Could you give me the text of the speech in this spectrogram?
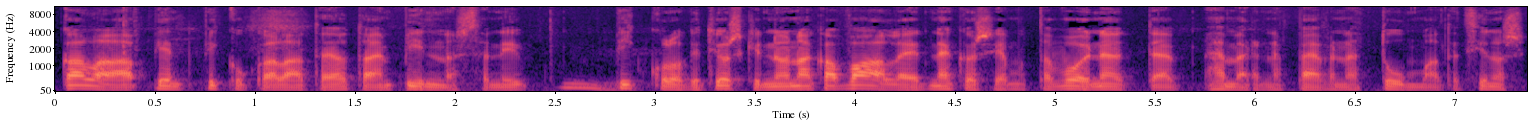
kalaa, pientä pikkukalaa tai jotain pinnassa, niin pikkulokit, joskin ne on aika vaaleet näköisiä, mutta voi näyttää hämäränä päivänä tummalta. Että siinä olisi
